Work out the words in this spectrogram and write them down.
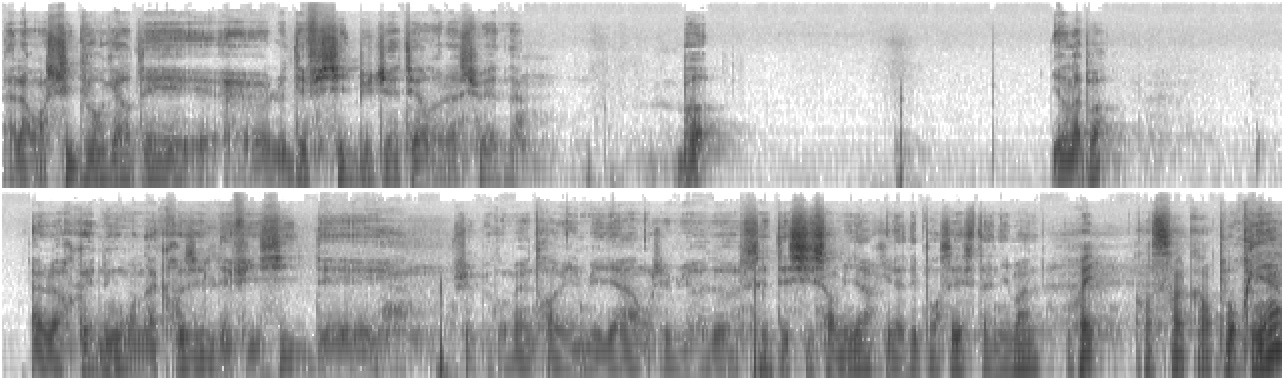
Alors ensuite, vous regardez euh, le déficit budgétaire de la Suède. Bah, il n'y en a pas. Alors que nous, on a creusé le déficit des, je sais plus combien, 3 000 milliards, c'était 600 milliards qu'il a dépensé cet animal. Oui, en 5 ans. Pour rien?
